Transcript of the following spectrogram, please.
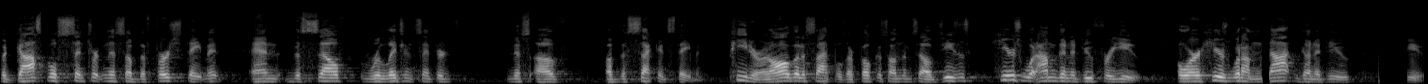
the gospel centeredness of the first statement and the self religion centeredness of, of the second statement. Peter and all the disciples are focused on themselves. Jesus, here's what I'm going to do for you, or here's what I'm not going to do you.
